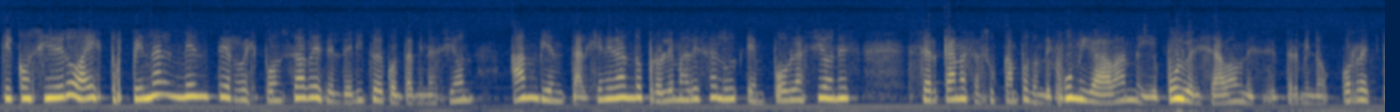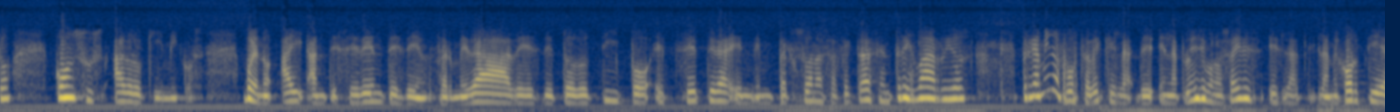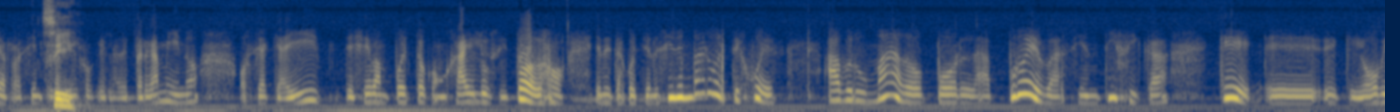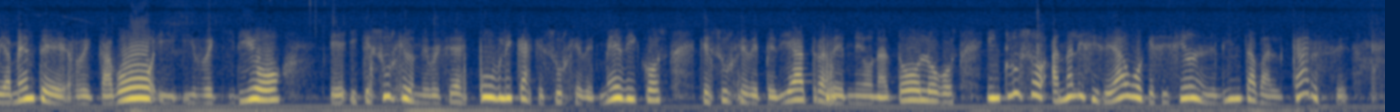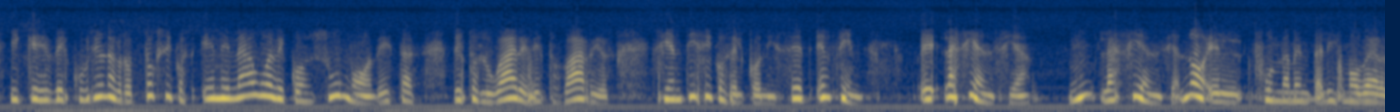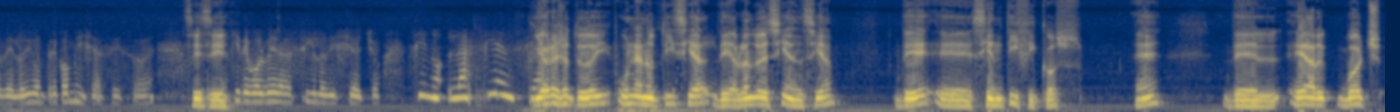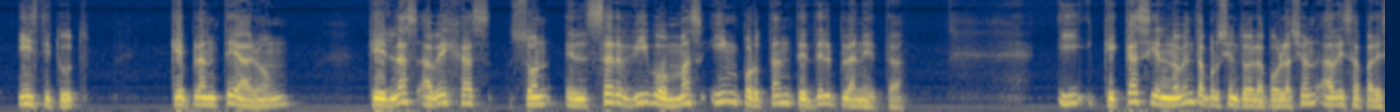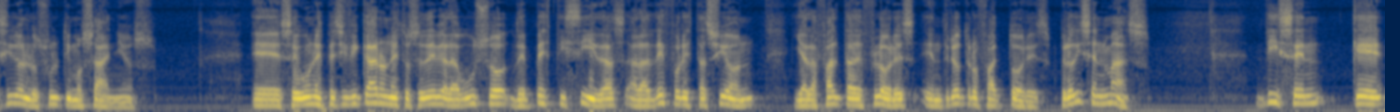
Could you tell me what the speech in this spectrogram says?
que consideró a estos penalmente responsables del delito de contaminación ambiental, generando problemas de salud en poblaciones cercanas a sus campos donde fumigaban y pulverizaban, ese es el término correcto, con sus agroquímicos. Bueno, hay antecedentes de enfermedades de todo tipo, etcétera, en, personas afectadas en tres barrios. Pergamino, vos sabés que la en la provincia de Buenos Aires es la, mejor tierra, siempre se dijo que es la de Pergamino, o sea que ahí te llevan puesto con Hilux y todo en estas cuestiones. Sin embargo, este juez, abrumado por la prueba científica que, eh, que obviamente recabó y requirió eh, y que surge de universidades públicas, que surge de médicos, que surge de pediatras, de neonatólogos, incluso análisis de agua que se hicieron en el INTA Balcarce y que descubrieron agrotóxicos en el agua de consumo de estas de estos lugares, de estos barrios, científicos del CONICET, en fin, eh, la ciencia, la ciencia, no el fundamentalismo verde, lo digo entre comillas eso, ¿eh? sí, sí. que quiere volver al siglo XVIII, sino la ciencia. Y ahora yo te doy una noticia de hablando de ciencia de eh, científicos ¿eh? del Airwatch Institute que plantearon que las abejas son el ser vivo más importante del planeta y que casi el 90% de la población ha desaparecido en los últimos años. Eh, según especificaron, esto se debe al abuso de pesticidas, a la deforestación y a la falta de flores, entre otros factores. Pero dicen más. Dicen que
